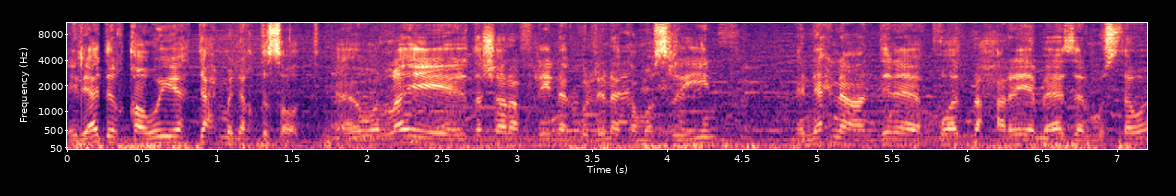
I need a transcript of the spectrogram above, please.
اليد القوية تحمي الاقتصاد. أه والله ده شرف لينا كلنا كمصريين إن إحنا عندنا قوات بحرية بهذا المستوى.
